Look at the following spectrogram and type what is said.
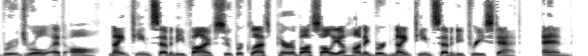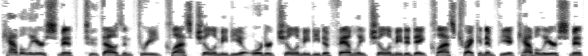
Brugerolle et al. 1975 Superclass Parabasalia Honigberg 1973 Stat. N. Cavalier Smith 2003 Class Chilomedia Order Chilometida Family Chilometidae Class Trichonymphea Cavalier Smith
